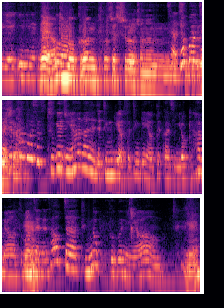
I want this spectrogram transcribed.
얘- 얘기는 네. 아무튼 뭐 그런 프로세스로 네. 저는 자, 첫 번째 이제. 큰 프로세스 두 개 중에 하나는 이제 등기였어요. 등기는 여태까지 이렇게 하면 두 예. 번째는 사업자 등록 부분이면 예,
